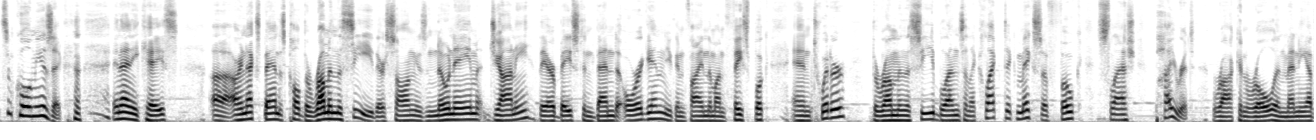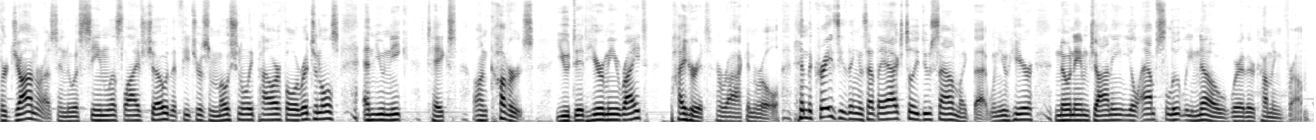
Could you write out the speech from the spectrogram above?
some cool music. in any case, uh, our next band is called The Rum and the Sea. Their song is No Name Johnny. They are based in Bend, Oregon. You can find them on Facebook and Twitter. The Rum and the Sea blends an eclectic mix of folk slash pirate rock and roll and many other genres into a seamless live show that features emotionally powerful originals and unique takes on covers. You did hear me right? pirate rock and roll. And the crazy thing is that they actually do sound like that. When you hear No Name Johnny, you'll absolutely know where they're coming from.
